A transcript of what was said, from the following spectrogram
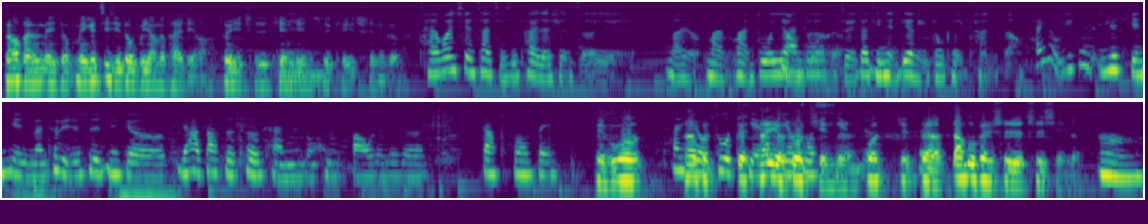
然后反正每种每个季节都不一样的派点啊，所以其实甜点是可以吃那个。台湾现在其实派的选择也蛮蛮蛮多样蛮多的对，在甜点店里都可以看到。还有一个一个甜点蛮特别，就是那个亚尔萨斯的特产那种很薄的那个 Dart f r o m b a 对，不过它也有做甜的，它也有做做甜的，我觉对啊，大部分是吃咸的。嗯，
